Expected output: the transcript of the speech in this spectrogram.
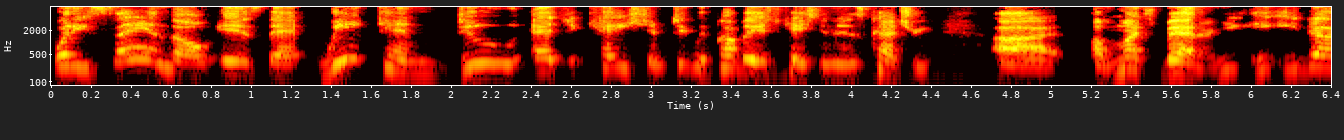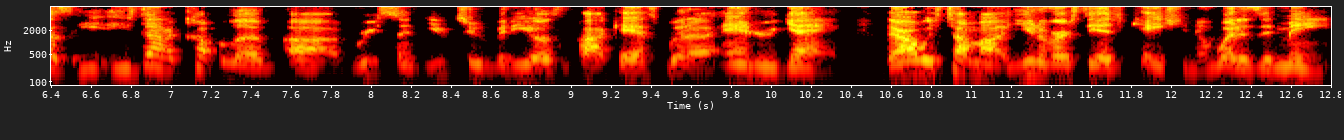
what he's saying though is that we can do education, particularly public education in this country, uh, uh, much better. He, he, does. He, he's done a couple of uh, recent YouTube videos and podcasts with uh, Andrew Yang. They're always talking about university education and what does it mean.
